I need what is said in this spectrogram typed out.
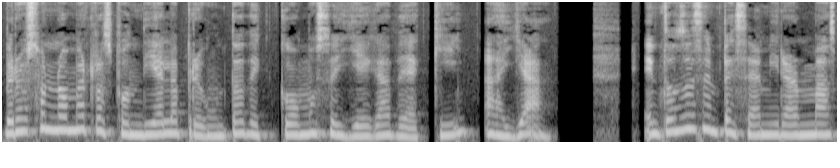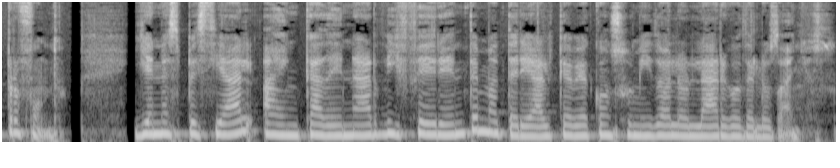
Pero eso no me respondía a la pregunta de cómo se llega de aquí a allá. Entonces empecé a mirar más profundo y en especial a encadenar diferente material que había consumido a lo largo de los años.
